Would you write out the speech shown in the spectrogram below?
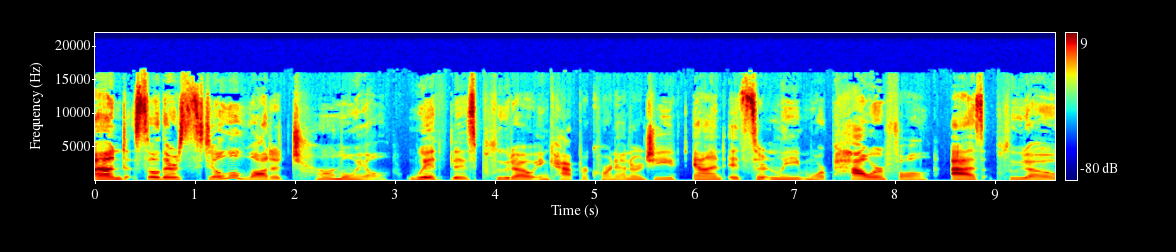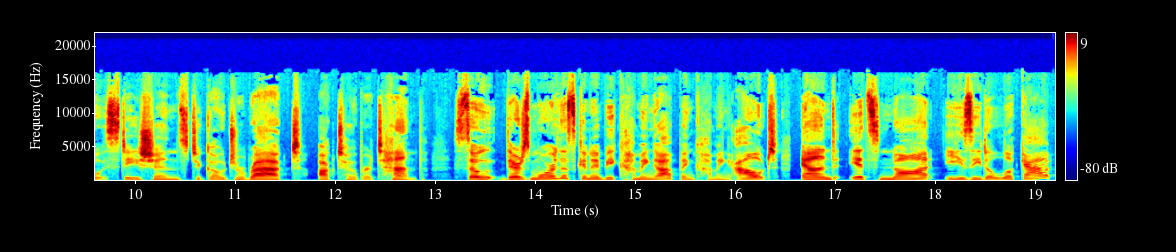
And so there's still a lot of turmoil with this Pluto in Capricorn energy, and it's certainly more powerful as Pluto stations to go direct October 10th. So there's more that's going to be coming up and coming out, and it's not easy to look at.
